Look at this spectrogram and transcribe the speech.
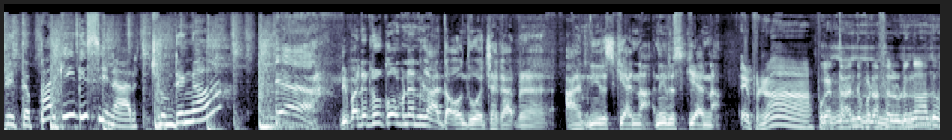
Cerita Pagi di Sinar. Jom dengar. Yeah. Daripada dulu korang pernah dengar tak orang tua cakap ah, ni rezeki anak, ni rezeki anak. Eh pernah Perkataan tu pernah selalu dengar tu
